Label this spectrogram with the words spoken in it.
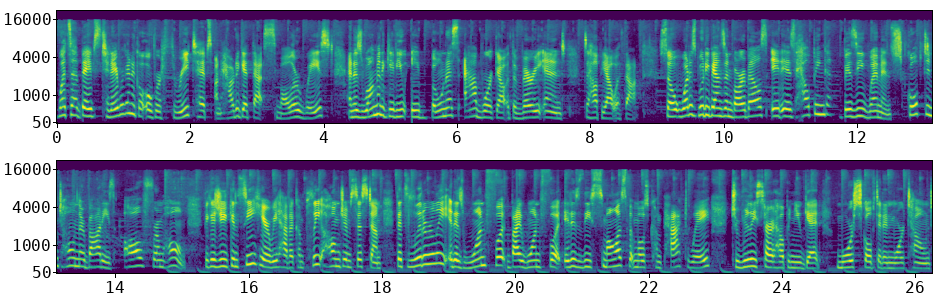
What's up babes? Today we're gonna go over three tips on how to get that smaller waist and as well I'm gonna give you a bonus ab workout at the very end to help you out with that. So what is Booty Bands and Barbells? It is helping busy women sculpt and tone their bodies all from home because you can see here we have a complete home gym system that's literally, it is one foot by one foot. It is the smallest but most compact way to really start helping you get more sculpted and more toned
